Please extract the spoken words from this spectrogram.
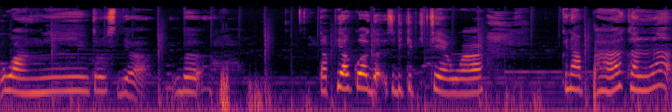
wangi terus dia be tapi aku agak sedikit kecewa. Kenapa? Karena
